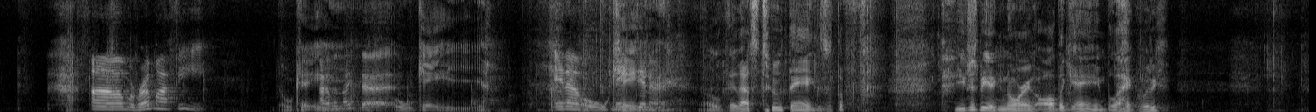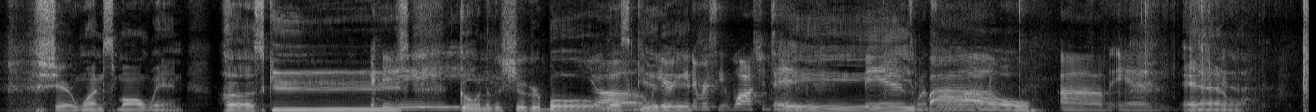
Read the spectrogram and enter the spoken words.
um, rub my feet Okay. I would like that. Okay. and um, Okay. make dinner. Okay, that's two things. What the f- You just be ignoring all the game. Like, what do you... Share one small win. Huskies. Hey. Going to the Sugar Bowl. Let's Yo, get we are it. University of Washington. Hey, fans once in a while. bow. Um, and And yeah.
